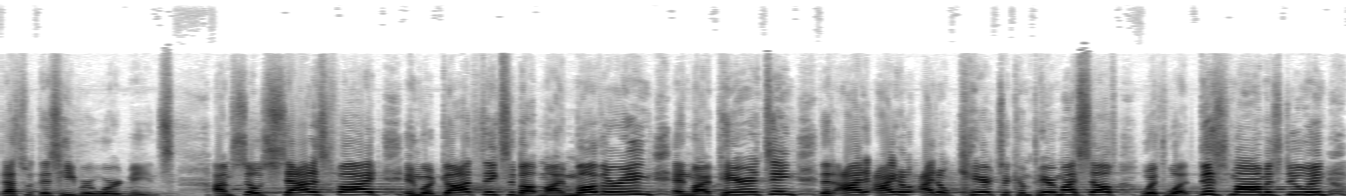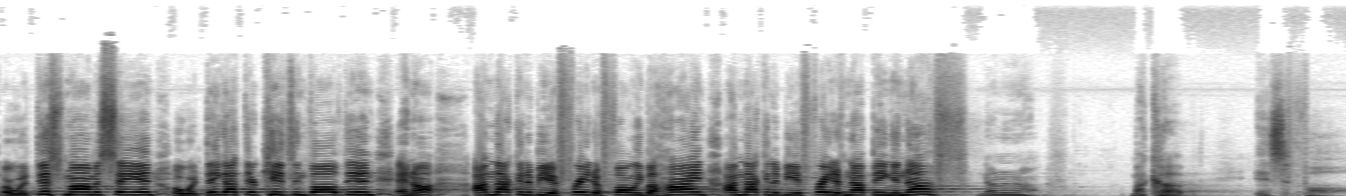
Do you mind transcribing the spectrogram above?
that's what this Hebrew word means. I'm so satisfied in what God thinks about my mothering and my parenting that I, I, don't, I don't care to compare myself with what this mom is doing or what this mom is saying or what they got their kids involved in. And i I'm not going to be afraid of falling behind. I'm not going to be afraid of not being enough. No, no, no. My cup is full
